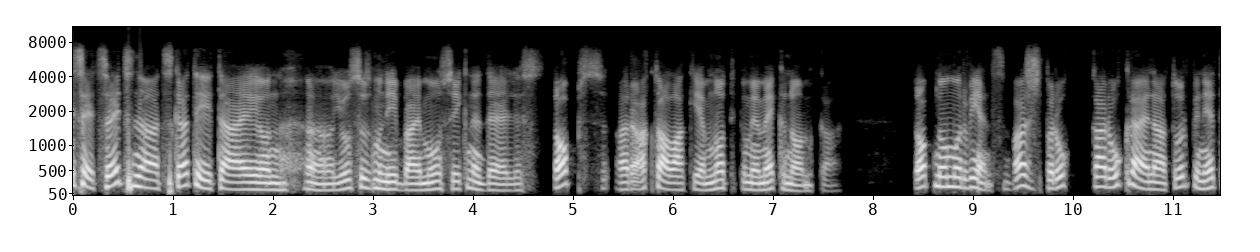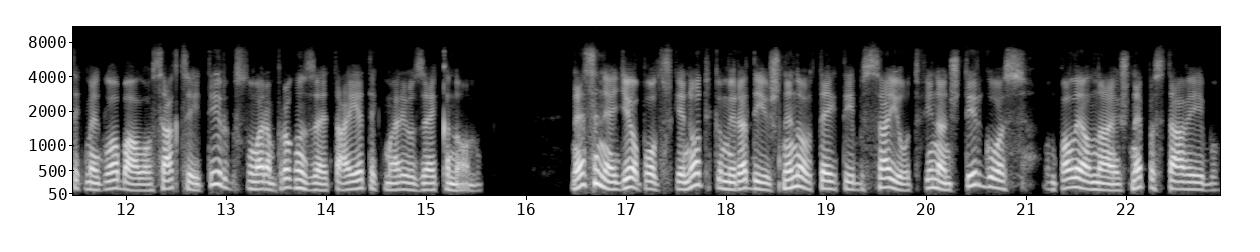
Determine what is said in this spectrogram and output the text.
Esiet sveicināti, skatītāji, un uh, jūsu uzmanībai mūsu iknedēļas tops ar aktuālākiem notikumiem ekonomikā. Top numur viens - bažas par karu Ukrainā turpina ietekmēt globālos akciju tirgus un varam prognozēt tā ietekmi arī uz ekonomiku. Nesenie ģeopolitiskie notikumi ir radījuši nenoteiktības sajūtu finanšu tirgos un palielinājuši nepastāvību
